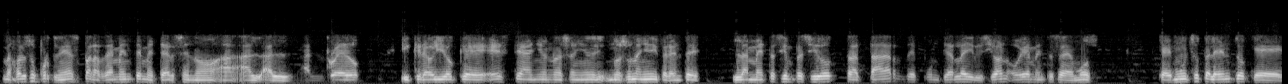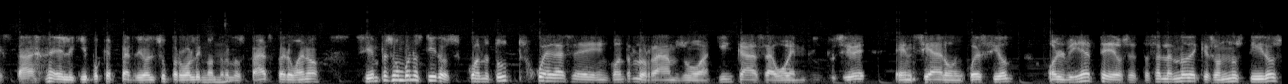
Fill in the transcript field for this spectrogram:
mejores oportunidades para realmente meterse no al, al, al ruedo y creo yo que este año no es año, no es un año diferente la meta siempre ha sido tratar de puntear la división. Obviamente sabemos que hay mucho talento, que está el equipo que perdió el Super Bowl en contra de los Pats, pero bueno, siempre son buenos tiros. Cuando tú juegas eh, en contra de los Rams o aquí en casa o en, inclusive en Seattle, en Westfield, olvídate, o sea, estás hablando de que son unos tiros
